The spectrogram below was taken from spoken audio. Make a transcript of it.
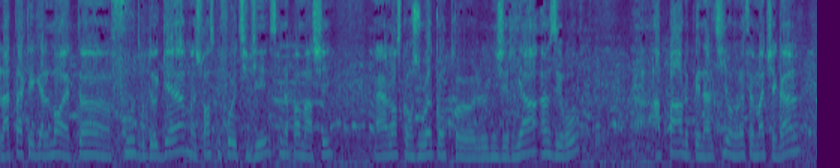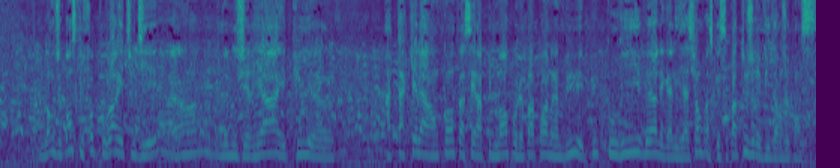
L'attaque également est un foudre de guerre, mais je pense qu'il faut étudier ce qui n'a pas marché Hein, lorsqu'on jouait contre le Nigeria 1-0. À part le penalty, on aurait fait match égal. Donc je pense qu'il faut pouvoir étudier hein, le Nigeria et puis euh, attaquer la rencontre assez rapidement pour ne pas prendre un but et puis courir vers l'égalisation parce que c'est pas toujours évident, je pense.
